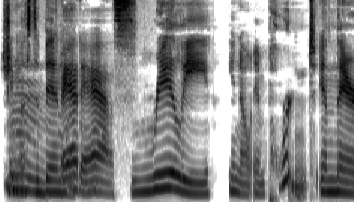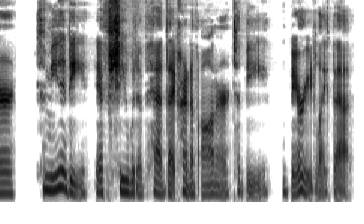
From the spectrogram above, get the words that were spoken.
she mm, must have been badass, like, really, you know, important in their community if she would have had that kind of honor to be buried like that.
